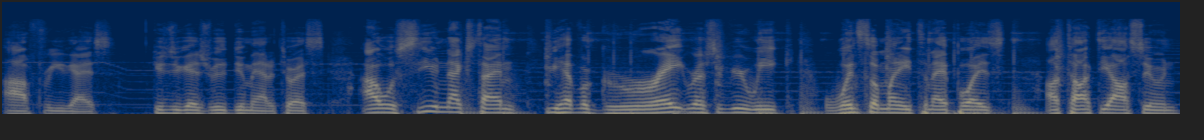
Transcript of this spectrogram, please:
uh, for you guys because you guys really do matter to us. I will see you next time. You have a great rest of your week. Win some money tonight, boys. I'll talk to y'all soon.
